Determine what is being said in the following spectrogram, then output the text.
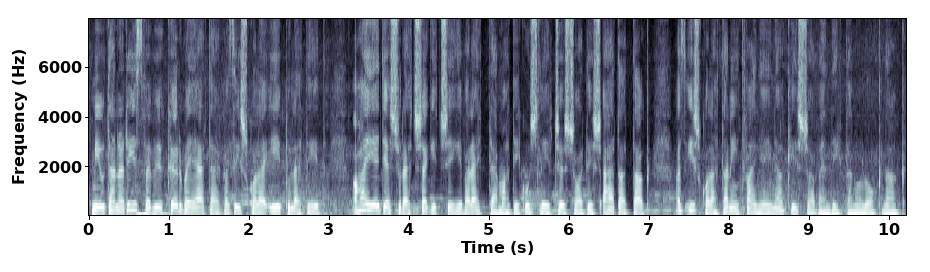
Miután a résztvevők körbejárták az iskola épületét, a helyi egyesület segítségével egy tematikus lépcsősort is átadtak az iskola tanítványainak és a vendégtanulóknak.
